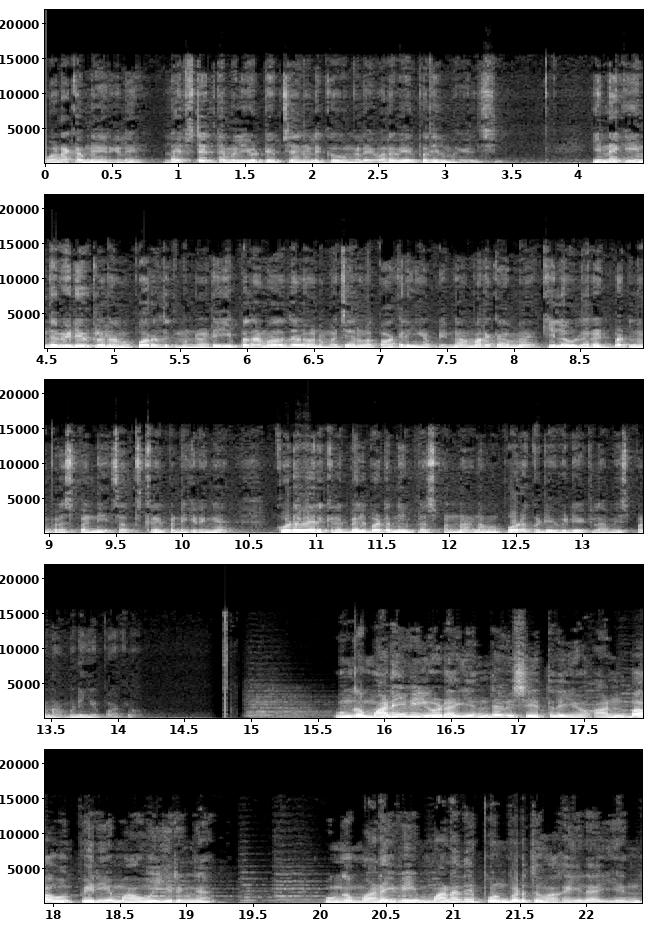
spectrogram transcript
வணக்கம் நேர்களே லைஃப் ஸ்டைல் தமிழ் யூடியூப் சேனலுக்கு உங்களை வரவேற்பதில் மகிழ்ச்சி. இன்னைக்கு இந்த வீடியோக்குள்ள நம்ம போறதுக்கு முன்னாடி இப்பதான் முதல் தடவை நம்ம சேனலை பாக்குறீங்க அப்படின்னா மறக்காம கீழே உள்ள ரெட் பட்டனை பிரஸ் பண்ணி சப்ஸ்கிரைப் பண்ணிக்கிறீங்க. கூடவே இருக்கிற பெல் பட்டனையும் பிரஸ் பண்ணா நம்ம போடக்கூடிய வீடியோக்கெல்லாம் மிஸ் பண்ணாம நீங்க பார்க்கலாம் உங்க மனைவியோட எந்த விஷயத்திலையும் அன்பாவும் பிரியமாவும் இருங்க. உங்க மனைவி மனதை புண்படுத்தும் வகையில எந்த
